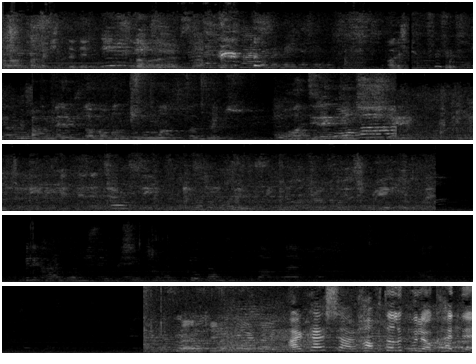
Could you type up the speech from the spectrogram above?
Anahtarla kilitli değil. Şuradan alabilir misin? Ay. Mevcut bulunmaktadır. Oha direkt geçiş. Biri Belki. Arkadaşlar haftalık vlog hadi.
